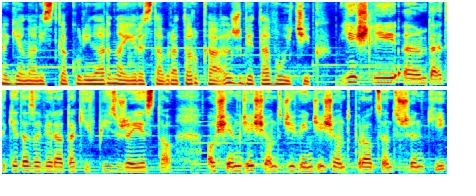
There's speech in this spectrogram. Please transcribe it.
Regionalistka kulinarna i restauratorka Elżbieta Wójcik. Jeśli ta etykieta zawiera taki wpis, że jest to 80-90% szynki,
